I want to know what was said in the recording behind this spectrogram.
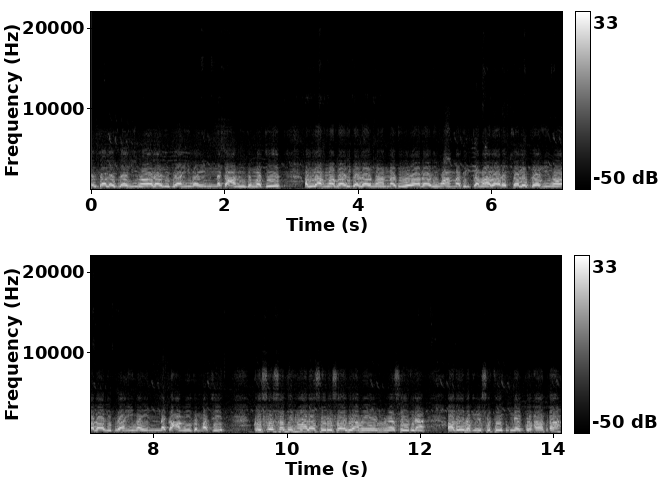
صليت على إبراهيم وعلى آل إبراهيم إنك حميد مجيد. اللهم بارك على محمد وعلى آل محمد كما باركت على إبراهيم وعلى آل إبراهيم إنك حميد مجيد. خصوصا منه على سير صاحب امير سيدنا ابي بكر الصديق بن قحافه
